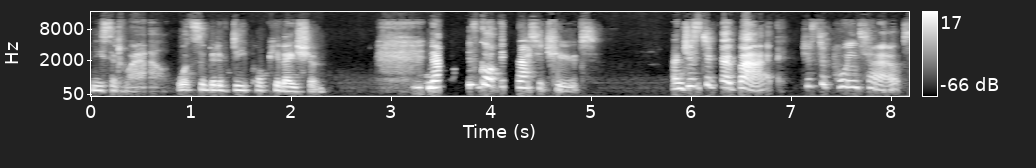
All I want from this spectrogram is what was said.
And he said, well, what's a bit of depopulation? Mm-hmm. Now, you've got this attitude. And just to go back, just to point out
